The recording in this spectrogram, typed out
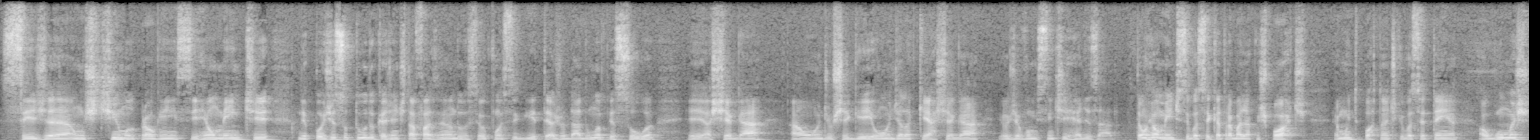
seja um estímulo para alguém se realmente, depois disso tudo que a gente está fazendo, se eu conseguir ter ajudado uma pessoa é, a chegar aonde eu cheguei, onde ela quer chegar, eu já vou me sentir realizado. Então, realmente, se você quer trabalhar com esporte, é muito importante que você tenha algumas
